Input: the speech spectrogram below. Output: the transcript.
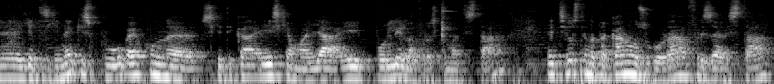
ε, για τις γυναίκες που έχουν ε, σχετικά ίσια μαλλιά ή πολύ ελαφρώς σχηματιστά, έτσι ώστε να τα κάνουν σγουρά, φριζαριστά,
